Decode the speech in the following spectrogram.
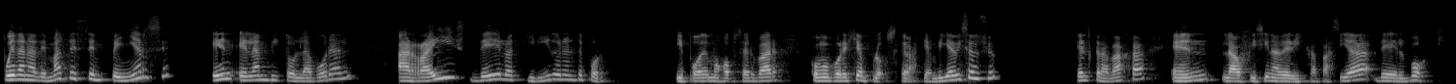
puedan además desempeñarse en el ámbito laboral a raíz de lo adquirido en el deporte. Y podemos observar como, por ejemplo, Sebastián Villavicencio, él trabaja en la oficina de discapacidad del Bosque.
